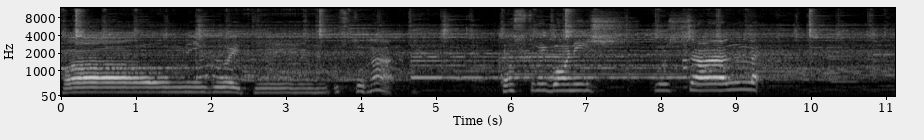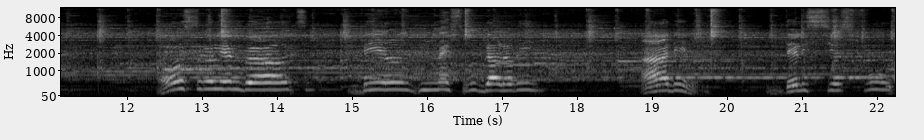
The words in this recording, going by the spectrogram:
for migrating. It's too hot. Construit boniche, crucial. Australian birds build nests with gallery, adding delicious foods.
